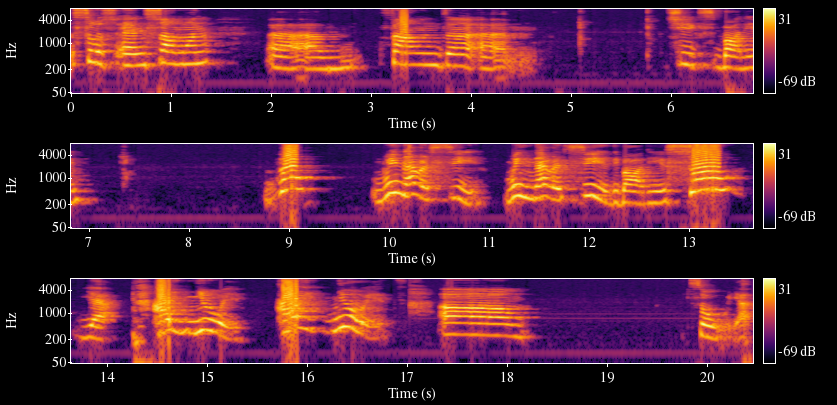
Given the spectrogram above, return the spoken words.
So, and someone um, found uh, um, Chic's body. But we never see, we never see the body. So, yeah, I knew it. I knew it. Um, so, yeah.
